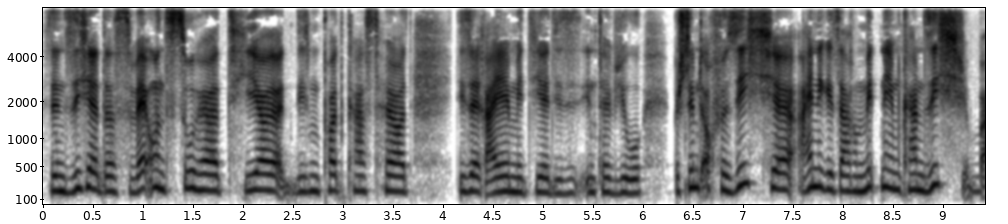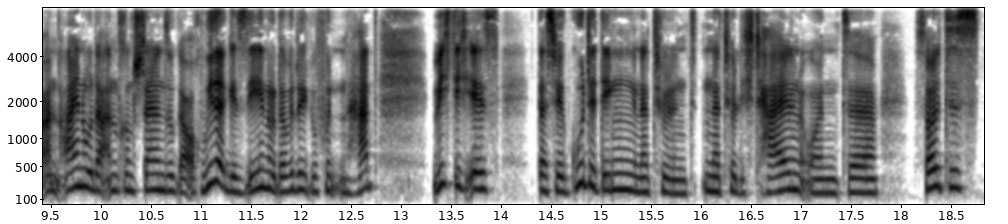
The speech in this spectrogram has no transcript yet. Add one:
sind sicher, dass wer uns zuhört, hier diesen Podcast hört, diese Reihe mit dir, dieses Interview, bestimmt auch für sich äh, einige Sachen mitnehmen kann, sich an ein oder anderen Stellen sogar auch wiedergesehen oder wiedergefunden hat. Wichtig ist, dass wir gute Dinge natürlich, natürlich teilen und äh, solltest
